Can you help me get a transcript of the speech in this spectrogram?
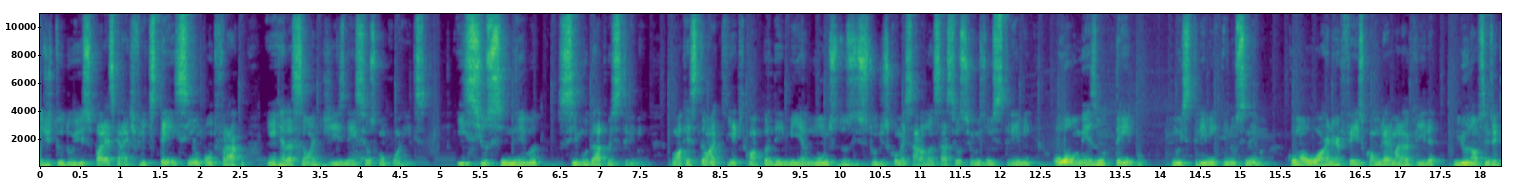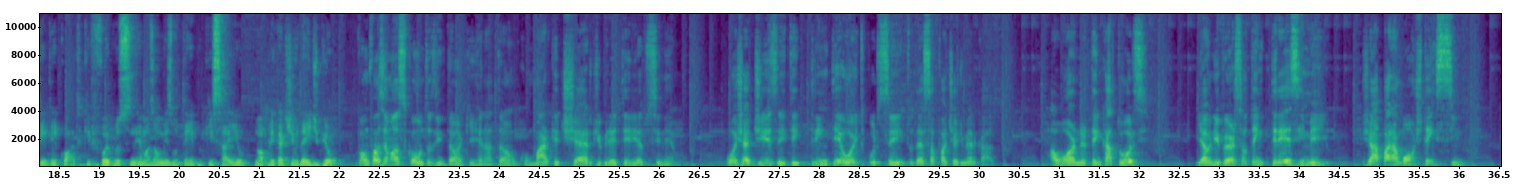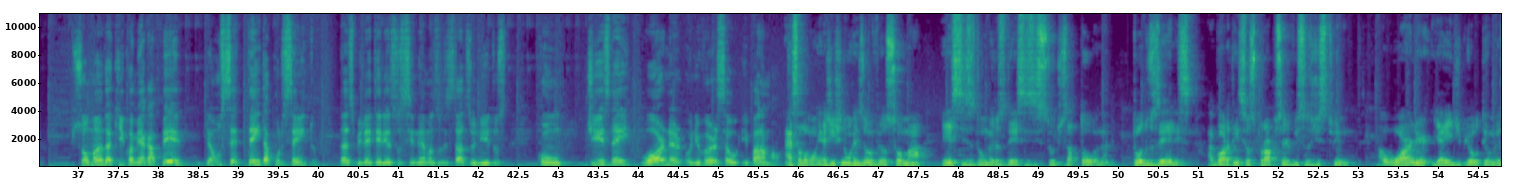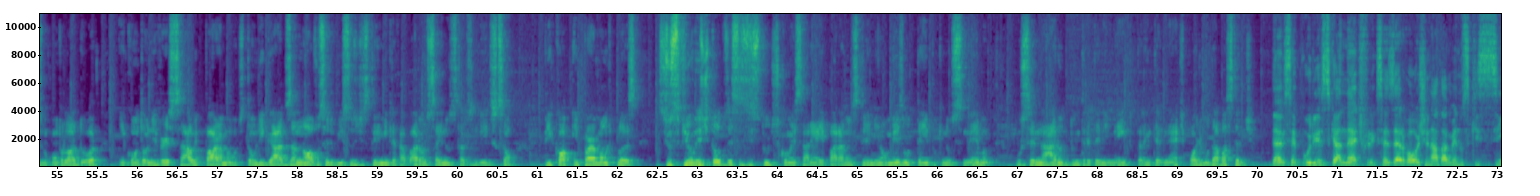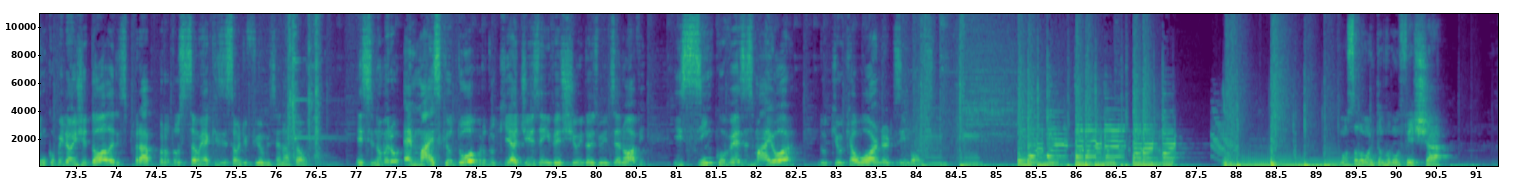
Meio de tudo isso, parece que a Netflix tem sim um ponto fraco em relação a Disney e seus concorrentes. E se o cinema se mudar para o streaming? Bom, a questão aqui é que com a pandemia, muitos dos estúdios começaram a lançar seus filmes no streaming ou ao mesmo tempo no streaming e no cinema, como a Warner fez com a Mulher Maravilha em 1984, que foi para os cinemas ao mesmo tempo que saiu no aplicativo da HBO. Vamos fazer umas contas então aqui, Renatão, com market share de bilheteria do cinema. Hoje a Disney tem 38% dessa fatia de mercado. A Warner tem 14% e a Universal tem 13,5%. Já a Paramount tem 5%. Somando aqui com a MHP, deu uns 70% das bilheterias dos cinemas nos Estados Unidos com Disney, Warner, Universal e Paramount. É, Salomão, e a gente não resolveu somar esses números desses estúdios à toa, né? Todos eles agora têm seus próprios serviços de streaming. A Warner e a HBO têm o mesmo controlador, enquanto a Universal e Paramount estão ligados a novos serviços de streaming que acabaram de sair nos Estados Unidos, que são Peacock e Paramount Plus. Se os filmes de todos esses estúdios começarem a ir parar no streaming ao mesmo tempo que no cinema, o cenário do entretenimento pela internet pode mudar bastante. Deve ser por isso que a Netflix reserva hoje nada menos que 5 bilhões de dólares para produção e aquisição de filmes, Renatão. Esse número é mais que o dobro do que a Disney investiu em 2019 e cinco vezes maior do que o que a Warner desembolsa. Bom, Salomão, então vamos fechar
